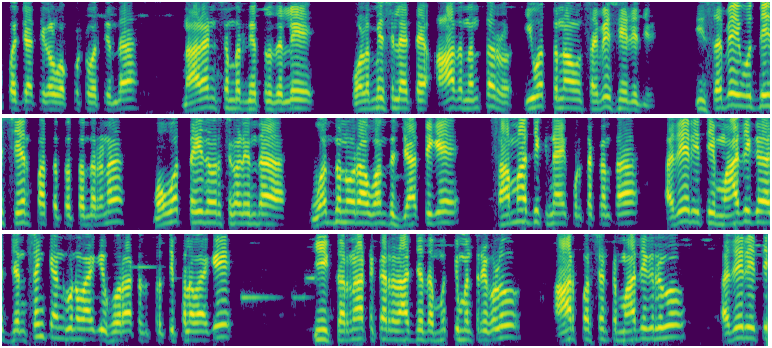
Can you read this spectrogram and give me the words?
ಉಪಜಾತಿಗಳ ಒಕ್ಕೂಟ ವತಿಯಿಂದ ನಾರಾಯಣ ಸಂಬರ್ ನೇತೃತ್ವದಲ್ಲಿ ಒಳ ಮೀಸಲಾತಿ ಆದ ನಂತರ ಇವತ್ತು ನಾವು ಸಭೆ ಸೇರಿದ್ದೀವಿ. ಈ ಸಭೆ ಉದ್ದೇಶ ಏನಪ್ಪಾ ಅಂತಂದ್ರೆ ಮೂವತ್ತೈದು ವರ್ಷಗಳಿಂದ ಒಂದು ನೂರ ಒಂದು ಜಾತಿಗೆ ಸಾಮಾಜಿಕ ನ್ಯಾಯ ಕೊಡ್ತಕ್ಕಂತ ಅದೇ ರೀತಿ ಮಾದಿಗ ಜನಸಂಖ್ಯೆ ಅನುಗುಣವಾಗಿ ಹೋರಾಟದ ಪ್ರತಿಫಲವಾಗಿ ಈ ಕರ್ನಾಟಕ ರಾಜ್ಯದ ಮುಖ್ಯಮಂತ್ರಿಗಳು ಆರು ಪರ್ಸೆಂಟ್ ಮಾದಿಗರಿಗೂ, ಅದೇ ರೀತಿ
